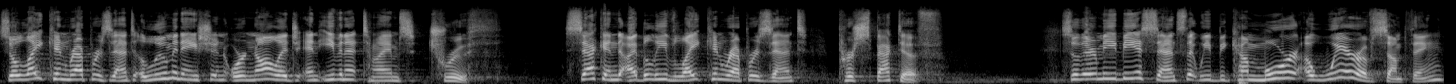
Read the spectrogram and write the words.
So, light can represent illumination or knowledge and even at times truth. Second, I believe light can represent perspective. So, there may be a sense that we've become more aware of something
